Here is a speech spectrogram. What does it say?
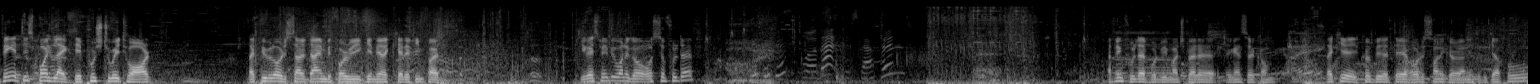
think at this point like they pushed way too hard. Like people already started dying before we can like get a team fight. You guys maybe wanna go also full dive? I think full dive would be much better against their comp. Like here, it could be that they have already Sonic Arrow. I need to be careful.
